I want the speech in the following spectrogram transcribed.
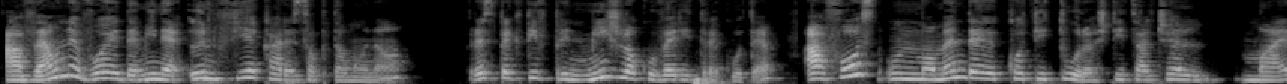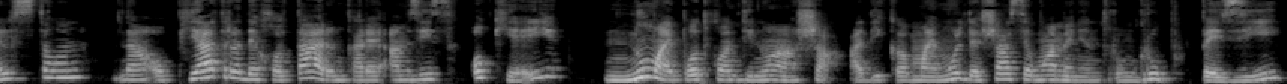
aveau nevoie de mine în fiecare săptămână, respectiv prin mijlocul verii trecute, a fost un moment de cotitură, știți, acel milestone, da? o piatră de hotar în care am zis, ok, nu mai pot continua așa, adică mai mult de șase oameni într-un grup pe zi,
